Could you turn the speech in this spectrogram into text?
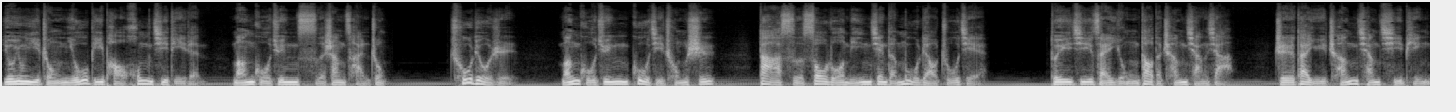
又用一种牛鼻炮轰击敌人，蒙古军死伤惨重。初六日，蒙古军故技重施，大肆搜罗民间的木料竹节，堆积在甬道的城墙下，只待与城墙齐平，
